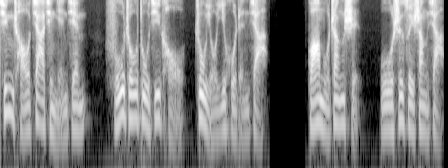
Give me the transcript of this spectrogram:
清朝嘉庆年间，福州渡矶口住有一户人家，寡母张氏五十岁上下，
